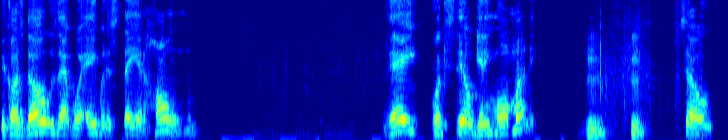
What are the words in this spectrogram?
because those that were able to stay at home, they were still getting more money. Mm-hmm. So,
